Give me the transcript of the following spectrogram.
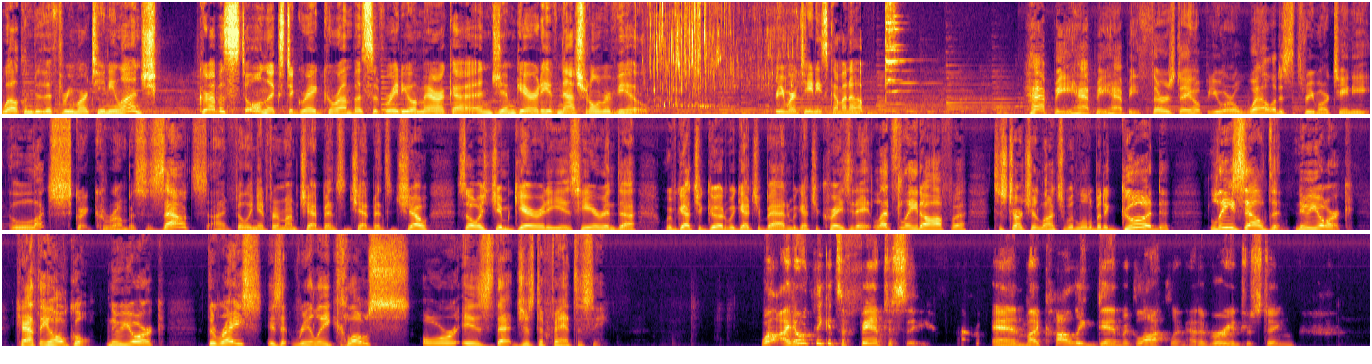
Welcome to the Three Martini Lunch. Grab a stool next to Greg Corombos of Radio America and Jim Geraghty of National Review. Three Martinis coming up. Happy, happy, happy Thursday. Hope you are well. It is the Three Martini Lunch. Greg Corombos is out. I'm filling in for him. I'm Chad Benson, Chad Benson Show. As always, Jim Geraghty is here, and uh, we've got you good, we got you bad, and we got you crazy today. Let's lead off uh, to start your lunch with a little bit of good. Lee Zeldin, New York. Kathy Hochul, New York. The race, is it really close, or is that just a fantasy? Well, I don't think it's a fantasy. And my colleague Dan McLaughlin had a very interesting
